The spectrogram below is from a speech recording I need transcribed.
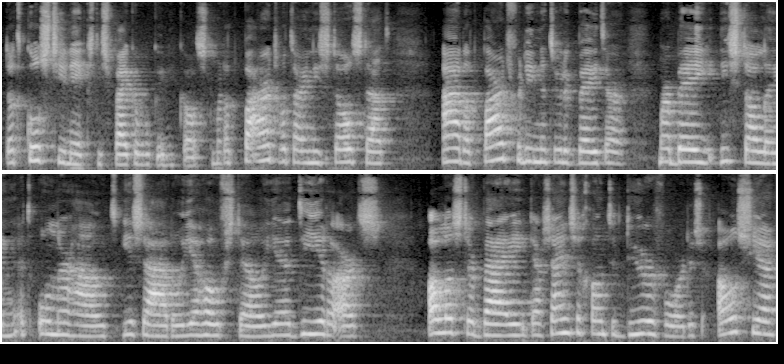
Dat kost je niks, die spijkerbroek in die kast. Maar dat paard wat daar in die stal staat, A, dat paard verdient natuurlijk beter. Maar B, die stalling, het onderhoud, je zadel, je hoofdstel, je dierenarts, alles erbij, daar zijn ze gewoon te duur voor. Dus als je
